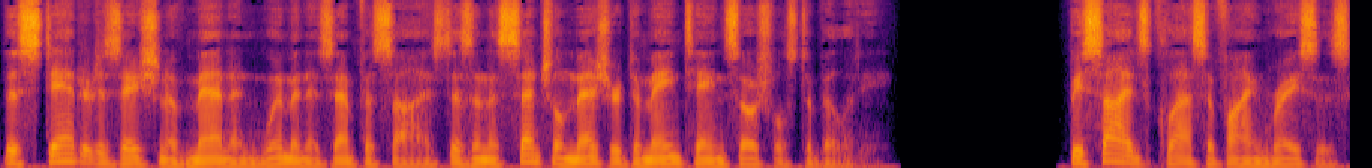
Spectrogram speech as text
The standardization of men and women is emphasized as an essential measure to maintain social stability. Besides classifying races,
